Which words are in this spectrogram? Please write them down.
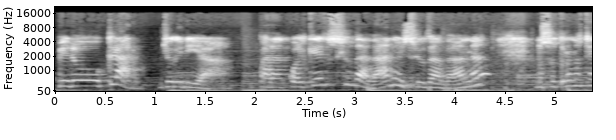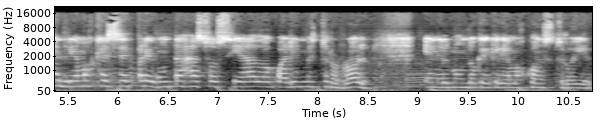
Pero claro, yo diría, para cualquier ciudadano y ciudadana, nosotros nos tendríamos que hacer preguntas asociadas a cuál es nuestro rol en el mundo que queremos construir.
